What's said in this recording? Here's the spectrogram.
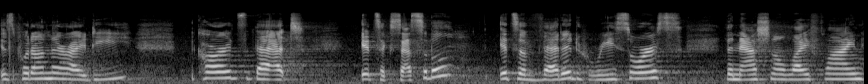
is put on their ID cards, that it's accessible, it's a vetted resource, the National Lifeline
